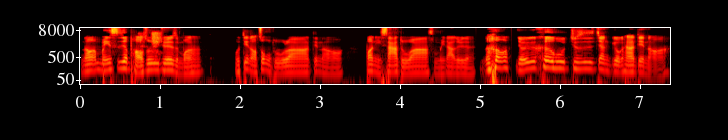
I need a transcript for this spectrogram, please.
然后没事就跑出一些什么，我电脑中毒啦，电脑。帮你杀毒啊，什么一大堆的。然后有一个客户就是这样给我看他电脑啊，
